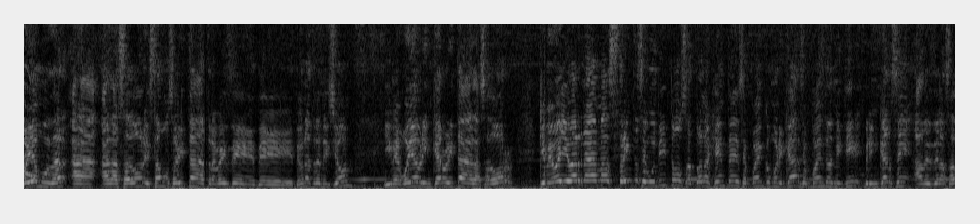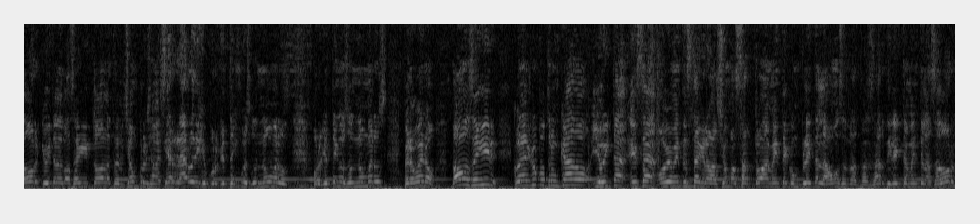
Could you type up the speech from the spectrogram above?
Voy a mudar a- al asador. Estamos ahorita a través de, de- de una transmisión y me voy a brincar ahorita al asador, que me va a llevar nada más 30 segunditos a toda la gente. Se pueden comunicar, se pueden transmitir, brincarse a desde el asador, que ahorita les va a salir toda la transmisión porque se me hacía raro. Dije, ¿por qué tengo esos números? ¿Por qué tengo esos números? Pero bueno, vamos a seguir con el grupo truncado y ahorita esta, obviamente esta grabación va a estar totalmente completa. La vamos a traspasar directamente al asador.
